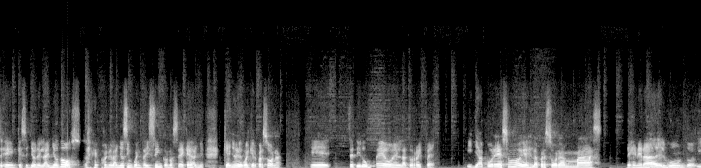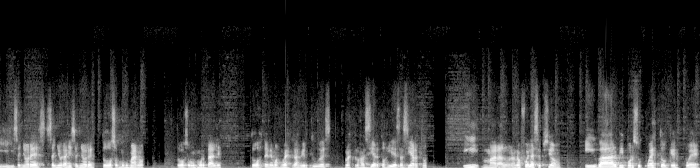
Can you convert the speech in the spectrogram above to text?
en, qué sé yo, en el año 2 o en el año 55, no sé qué año, qué año de cualquier persona, eh, se tiró un peo en la Torre Eiffel. Y ya por eso es la persona más degenerada del mundo. Y señores, señoras y señores, todos somos humanos, todos somos mortales, todos tenemos nuestras virtudes, nuestros aciertos y desaciertos. Y Maradona no fue la excepción. Y Barbie, por supuesto, que fue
